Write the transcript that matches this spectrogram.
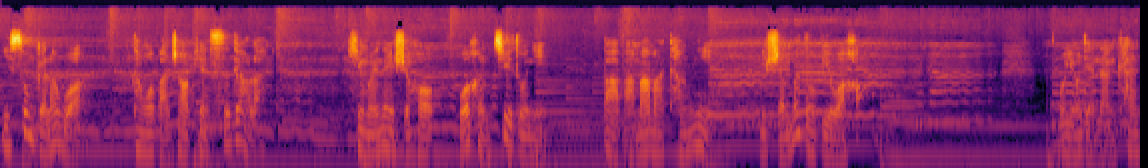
你送给了我，但我把照片撕掉了，因为那时候我很嫉妒你，爸爸妈妈疼你，你什么都比我好，我有点难堪。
